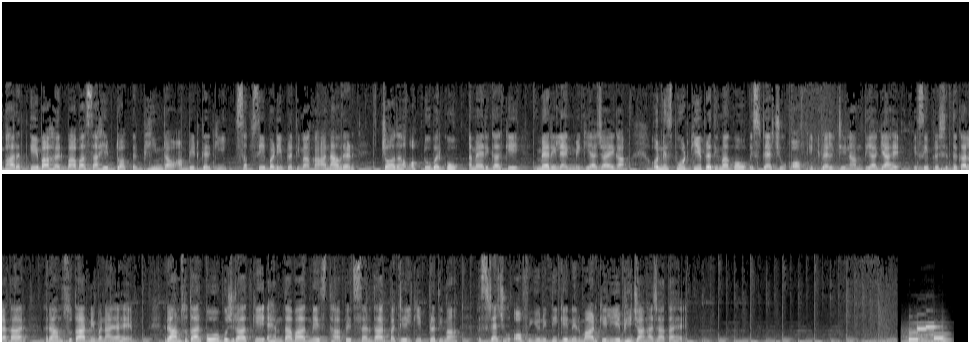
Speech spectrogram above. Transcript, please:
भारत के बाहर बाबा साहेब डॉक्टर भीमराव अंबेडकर की सबसे बड़ी प्रतिमा का अनावरण 14 अक्टूबर को अमेरिका के मैरीलैंड में किया जाएगा। 19 फुट की प्रतिमा को स्टैचू ऑफ़ इक्वेलिटी नाम दिया गया है। इसे प्रसिद्ध कलाकार राम सुतार ने बनाया है। राम सुतार को गुजरात के अहमदाबाद में स्थापित सरदार पटेल की प्रतिमा स्टैचू ऑफ़ यूनिटी के निर्माण के लिए भी जाना जाता है।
